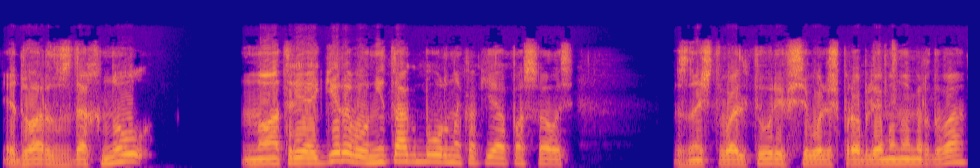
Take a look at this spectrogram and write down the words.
Эдуард вздохнул, но отреагировал не так бурно, как я опасалась. Значит, в Альтуре всего лишь проблема номер два?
